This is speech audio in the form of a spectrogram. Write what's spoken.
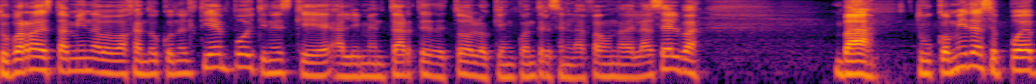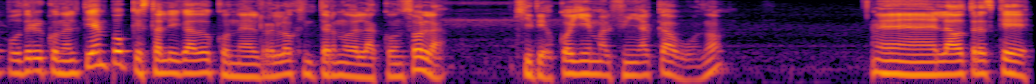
Tu barra de estamina va bajando con el tiempo y tienes que alimentarte de todo lo que encuentres en la fauna de la selva. Va, tu comida se puede pudrir con el tiempo que está ligado con el reloj interno de la consola. Hideo Kojima al fin y al cabo, ¿no? Eh, la otra es que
